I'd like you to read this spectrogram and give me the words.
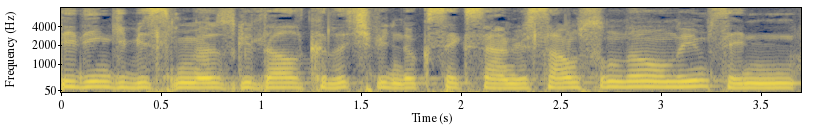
Dediğin gibi ismim Özgül Dal Kılıç. 1981 Samsun'dan oğluyum. Senin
